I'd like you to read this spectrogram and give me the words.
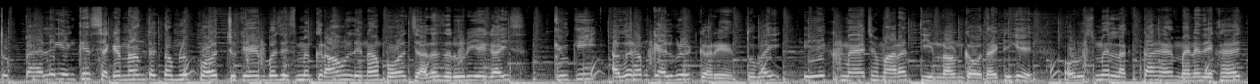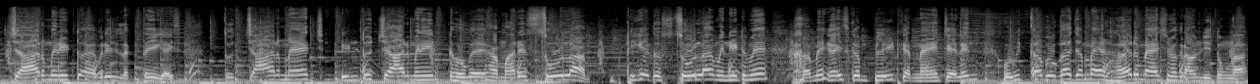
तो पहले गेम के सेकेंड राउंड तक तो हम लोग पहुँच चुके हैं। बस इसमें क्राउन लेना बहुत ज़्यादा ज़रूरी है गाइस क्योंकि अगर हम कैलकुलेट करें तो भाई एक मैच हमारा तीन राउंड का होता है, ठीक है? और उसमें लगता है, मैंने देखा है, चार मिनट तो एवरेज लगता ही गाइस तो चार मैच इंटू चार मिनट हो गए हमारे सोलह। ठीक है? तो सोलह मिनट में हमें गाइस कंप्लीट करना है चैलेंज वो भी तब होगा जब मैं हर मैच में क्राउन जीतूँगा।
